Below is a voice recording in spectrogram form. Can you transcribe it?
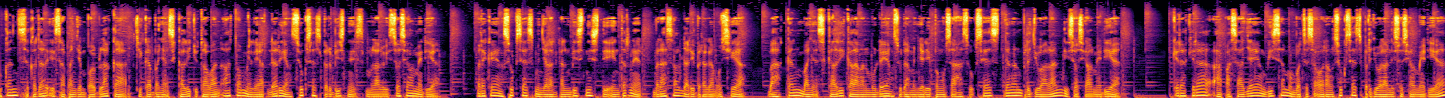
Bukan sekadar isapan jempol belaka jika banyak sekali jutawan atau miliarder yang sukses berbisnis melalui sosial media. Mereka yang sukses menjalankan bisnis di internet berasal dari beragam usia. Bahkan banyak sekali kalangan muda yang sudah menjadi pengusaha sukses dengan berjualan di sosial media. Kira-kira apa saja yang bisa membuat seseorang sukses berjualan di sosial media?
